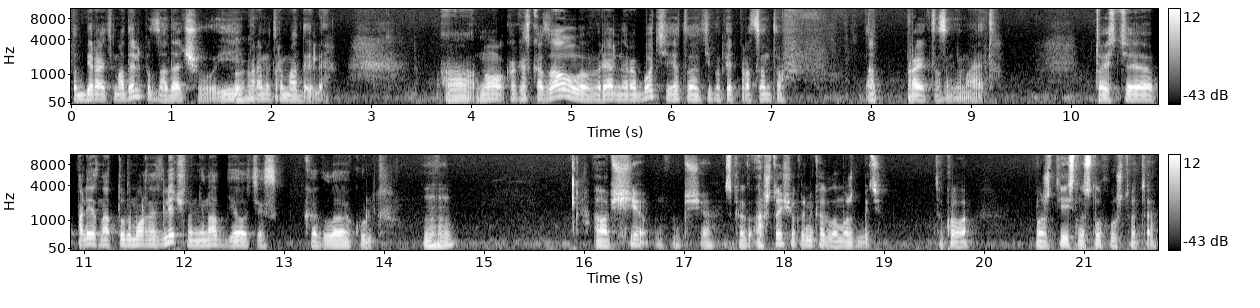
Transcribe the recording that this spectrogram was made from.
подбирать модель под задачу и uh-huh. параметры модели. А, но, как я сказал, в реальной работе это типа 5% от проекта занимает. То есть э, полезно оттуда можно извлечь, но не надо делать из Кагла культ. Угу. А вообще, вообще, а что еще кроме Кагла может быть такого? Может, есть на слуху что-то?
